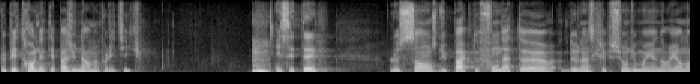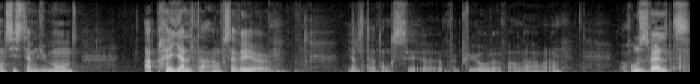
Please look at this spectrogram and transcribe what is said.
le pétrole n'était pas une arme politique, et c'était le sens du pacte fondateur de l'inscription du Moyen-Orient dans le système du monde après Yalta. Vous savez, euh, Yalta, donc c'est euh, un peu plus haut, par là. Roosevelt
